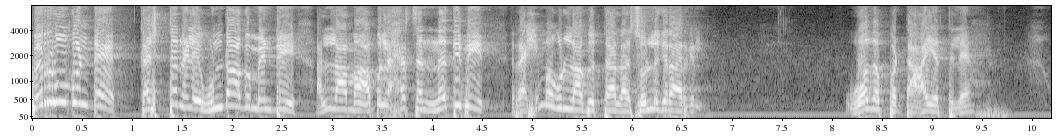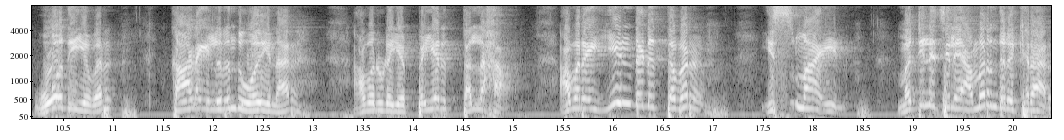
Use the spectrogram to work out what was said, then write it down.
பெருங்கொண்ட கஷ்ட நிலை உண்டாகும் என்று அல்லாமா அபுல் ஹசன் நதிபி ரஹிமகுல்லாஹு தாலா சொல்லுகிறார்கள். ஓதப்பட்ட ஆயத்தில் ஓதியவர் காலையிலிருந்து ஓதினார். அவருடைய பெயர் தல்லஹா அவரை ஈண்டெடுத்தவர் இஸ்மாயில். மஜ்லிஸிலே அமர்ந்திருக்கிறார்.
